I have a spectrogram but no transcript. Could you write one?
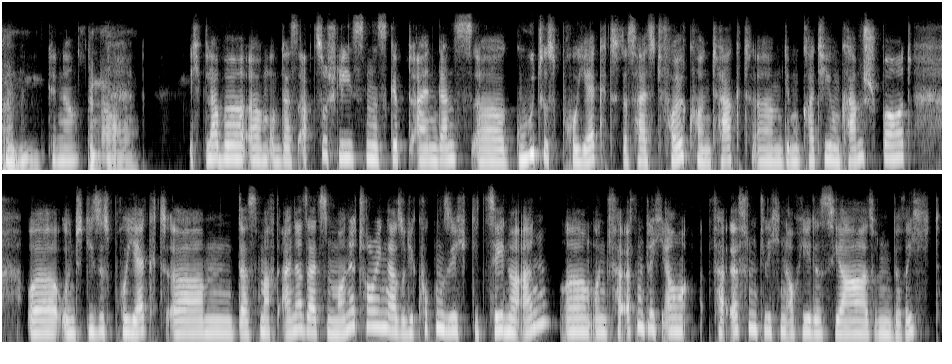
Mhm, ähm, genau. Genau. Ich glaube, ähm, um das abzuschließen, es gibt ein ganz äh, gutes Projekt, das heißt Vollkontakt, ähm, Demokratie und Kampfsport. Äh, und dieses Projekt, ähm, das macht einerseits ein Monitoring, also die gucken sich die Szene an und veröffentlichen auch, veröffentlichen auch jedes Jahr so einen Bericht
